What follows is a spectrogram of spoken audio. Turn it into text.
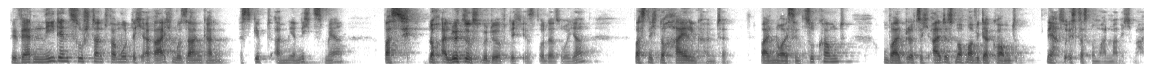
Wir werden nie den Zustand vermutlich erreichen, wo sagen kann, es gibt an mir nichts mehr, was noch erlösungsbedürftig ist oder so, ja? Was nicht noch heilen könnte, weil Neues hinzukommt und weil plötzlich Altes nochmal wieder kommt ja, so ist das normal manchmal.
